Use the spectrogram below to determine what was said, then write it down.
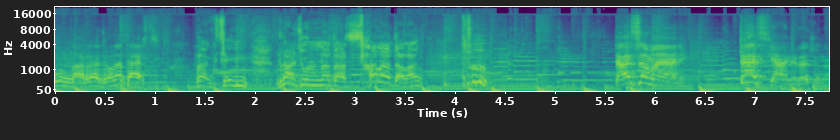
Bunlar racona ters. Lan senin raconuna da sana da lan. Tüh. Ters ama yani. Ters yani racona.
